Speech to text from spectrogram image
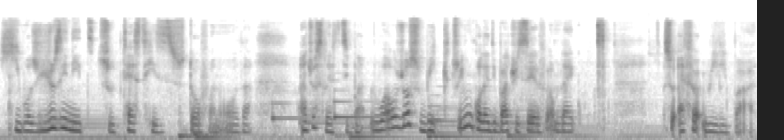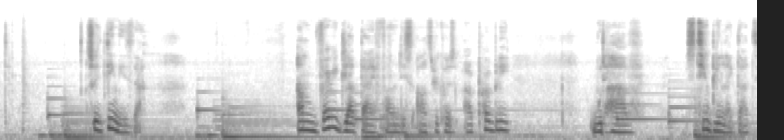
he was using it to test his stuff and all that. I just left the battery. Well, I was just weak to even collect the battery safe. I'm like, so I felt really bad. So the thing is that I'm very glad that I found this out because I probably would have still been like that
